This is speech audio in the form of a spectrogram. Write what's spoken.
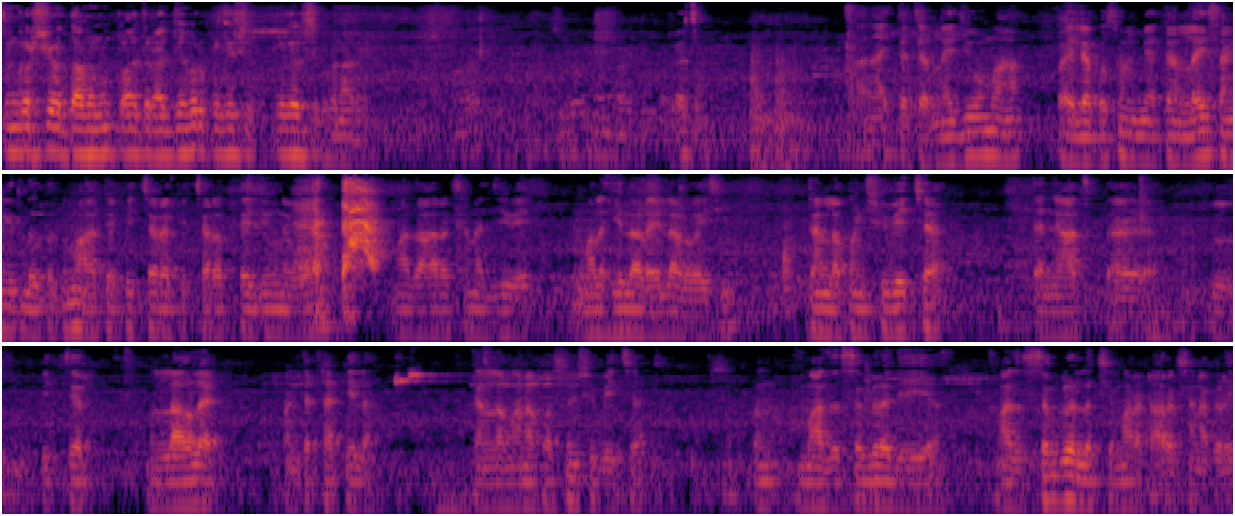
संघर्ष योद्धा म्हणून तो आज राज्यभर प्रदर्शित प्रदर्शित होणार आहे. काय त्याच्यात नाही जीव मा. पहिल्यापासून मी त्यांनाही सांगितलं होतं की मला त्या पिक्चरा पिक्चरात काही जीव नाही बाबा. माझा आरक्षणात जीव आहे. मला ही लढाई लढवायची. त्यांना पण शुभेच्छा. त्यांनी आज पिक्चर लावलाय पण त्या टाकीला. त्यांना मनापासून शुभेच्छा. पण माझं सगळं ध्येय माझं सगळं लक्ष मराठा आरक्षणाकडे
